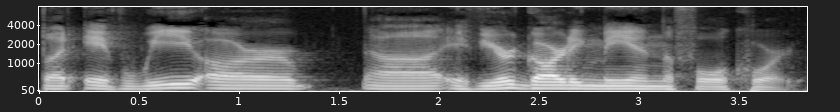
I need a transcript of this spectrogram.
But if we are uh, if you're guarding me in the full court,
